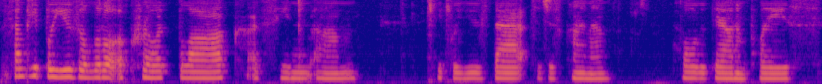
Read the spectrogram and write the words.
Some people use a little acrylic block. I've seen um, people use that to just kind of hold it down in place.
